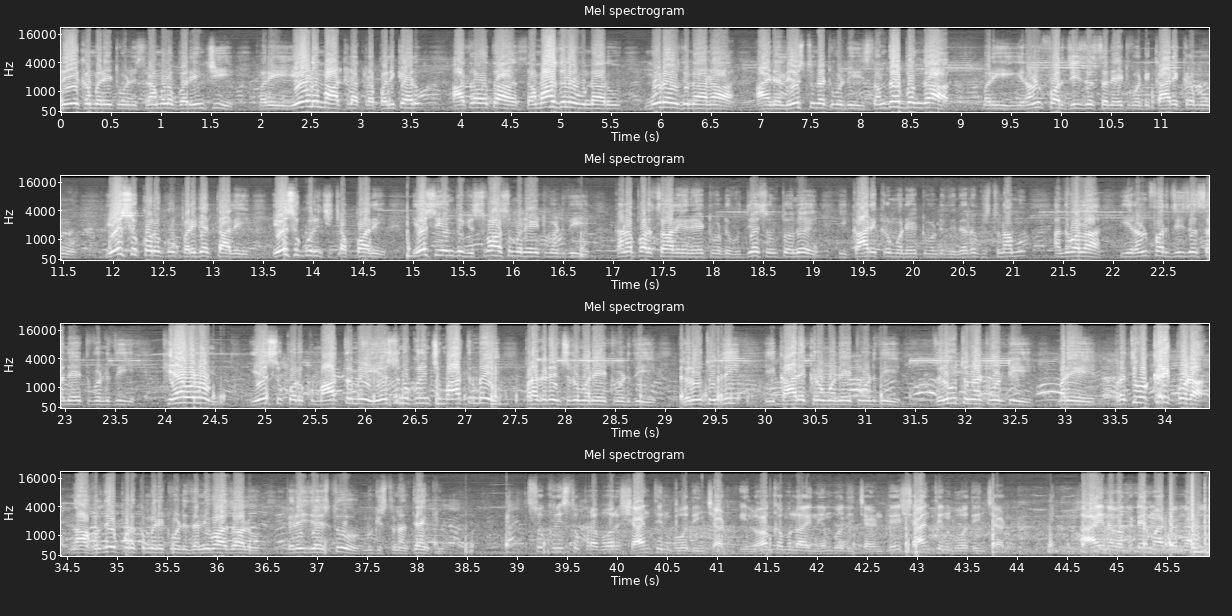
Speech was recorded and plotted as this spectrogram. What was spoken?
అనేకమైనటువంటి శ్రమలు భరించి మరి ఏడు మాటలు అక్కడ పలికారు. ఆ తర్వాత సమాధిలో ఉన్నారు. మూడవ దినాన ఆయన లేస్తున్నటువంటి సందర్భంగా మరి ఈ రన్ ఫర్ జీజస్ అనేటువంటి కార్యక్రమము యేసు కొరకు పరిగెత్తాలి యేసు గురించి చెప్పాలి యేసు ఎందు విశ్వాసం అనేటువంటిది కనపరచాలి అనేటువంటి ఉద్దేశంతోనే ఈ కార్యక్రమం అనేటువంటిది నిర్వహిస్తున్నాము. అందువల్ల ఈ రన్ ఫర్ జీసస్ అనేటువంటిది కేవలం యేసు కొరకు మాత్రమే యేసును గురించి మాత్రమే ప్రకటించడం అనేటువంటిది జరుగుతుంది. ఈ కార్యక్రమం అనేటువంటిది జరుగుతున్నటువంటి మరి ప్రతి ఒక్కరికి కూడా నా హృదయపూర్వకమైనటువంటి ధన్యవాదాలు తెలియజేస్తూ ముగిస్తున్నాను. థ్యాంక్ యూ యేసుక్రీస్తు ప్రభువారు శాంతిని బోధించాడు. ఈ లోకములో ఆయన ఏం బోధించాడంటే శాంతిని బోధించాడు. ఆయన ఒకటే మాట అన్నాడు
